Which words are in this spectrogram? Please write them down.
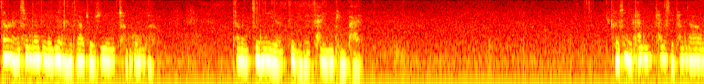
当然现在这个越南家族是成功的，他们建立了自己的餐饮品牌。可是你看，开始看到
